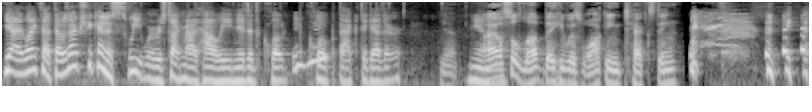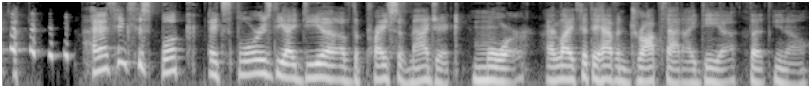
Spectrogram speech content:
Yeah, I like that. That was actually kind of sweet. Where he was talking about how he knitted the cloak, mm-hmm. cloak back together. Yeah, you know? I also love that he was walking texting. And I think this book explores the idea of the price of magic more. I like that they haven't dropped that idea, but you know.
